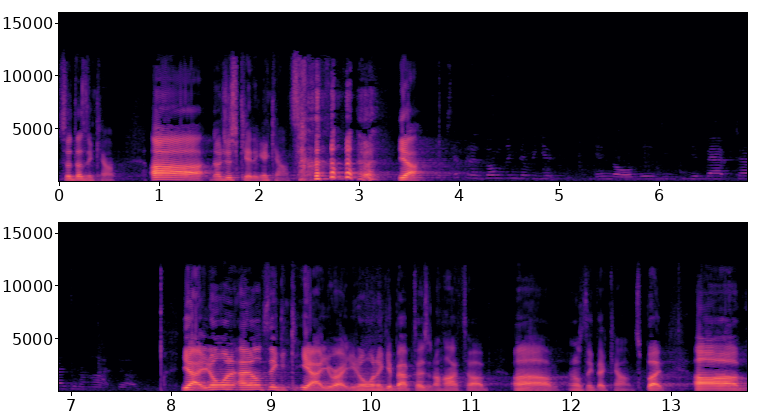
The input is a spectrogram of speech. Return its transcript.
So it doesn't count. Uh, no, just kidding. It counts. yeah. Yeah, you don't want. I don't think. Yeah, you're right. You don't want to get baptized in a hot tub. Um, I don't think that counts. But um,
